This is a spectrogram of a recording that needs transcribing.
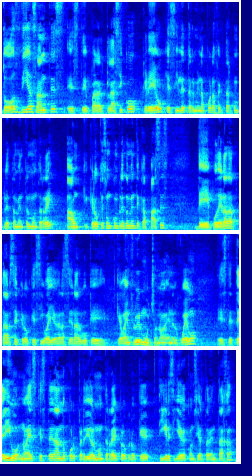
dos días antes este, para el clásico, creo que sí le termina por afectar completamente al Monterrey, aunque creo que son completamente capaces de poder adaptarse, creo que sí va a llegar a ser algo que, que va a influir mucho ¿no? en el juego. Este, te digo, no es que esté dando por perdido el Monterrey, pero creo que Tigres sí llega con cierta ventaja.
